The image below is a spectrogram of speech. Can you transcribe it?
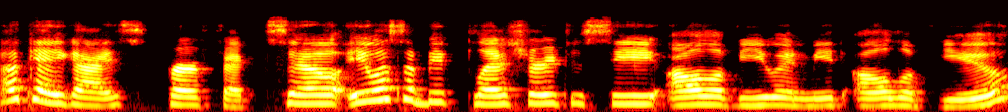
Okay, guys, perfect. So it was a big pleasure to see all of you and meet all of you.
